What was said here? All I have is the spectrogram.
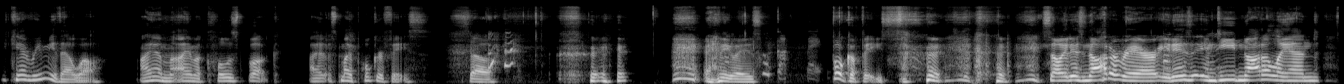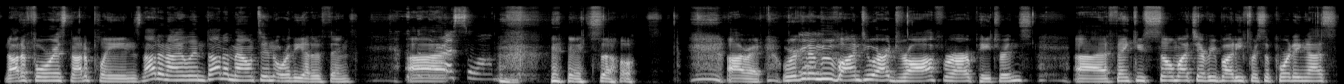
You can't read me that well. I am I am a closed book. I, it's my poker face. So, anyways, poker face. so it is not a rare. It is indeed not a land, not a forest, not a plains, not an island, not a mountain, or the other thing. Or a swamp. so, all right, we're gonna move on to our draw for our patrons. Uh, thank you so much, everybody, for supporting us.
